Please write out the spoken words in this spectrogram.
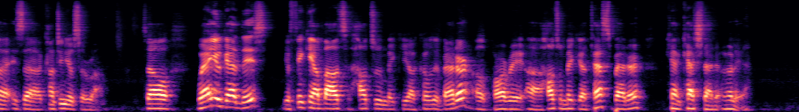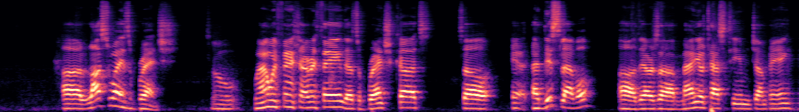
Uh, it's a continuous run. So when you get this, you're thinking about how to make your code better, or probably uh, how to make your test better, can catch that earlier. Uh, last one is branch. So when we finish everything, there's a branch cut. So at this level, uh, there's a manual test team jumping in,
